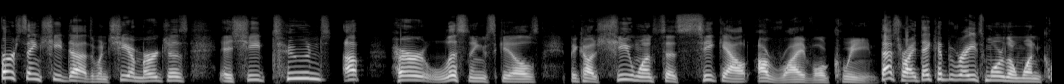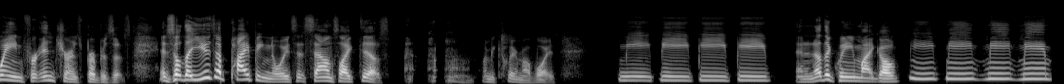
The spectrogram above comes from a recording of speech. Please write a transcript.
first thing she does when she emerges is she tunes up her listening skills because she wants to seek out a rival queen. That's right, they could raise more than one queen for insurance purposes. And so they use a piping noise that sounds like this. Let me clear my voice. Meep, beep, beep, beep. And another queen might go, meep, meep, meep, meep.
